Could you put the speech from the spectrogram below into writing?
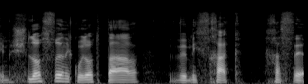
עם 13 נקודות פער ומשחק חסר,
